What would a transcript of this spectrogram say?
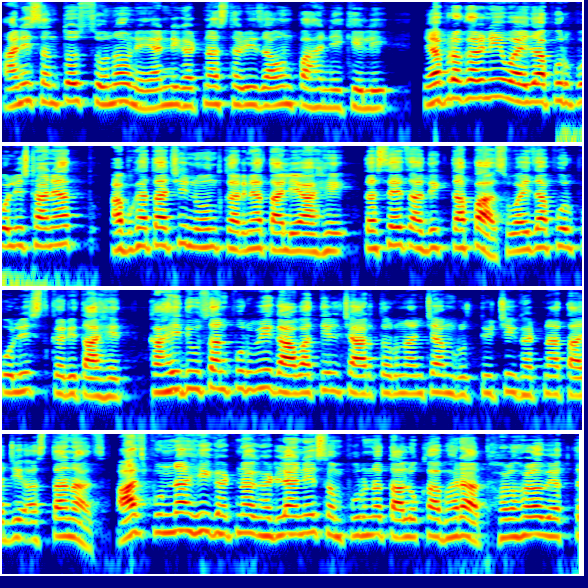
आणि संतोष सोनवणे यांनी घटनास्थळी जाऊन पाहणी केली. या प्रकरणी वैजापूर पोलीस ठाण्यात अपघाताची नोंद करण्यात आली आहे. तसेच अधिक तपास वैजापूर पोलीस करीत आहेत. काही दिवसांपूर्वी गावातील चार तरुणांच्या मृत्यूची घटना ताजी असतानाच आज पुन्हा ही घटना घडल्याने संपूर्ण तालुकाभरात हळहळ व्यक्त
